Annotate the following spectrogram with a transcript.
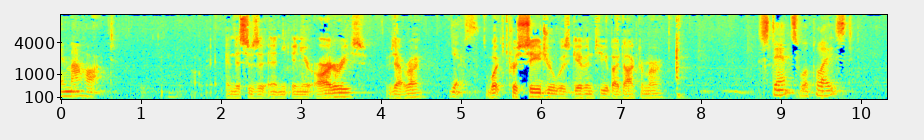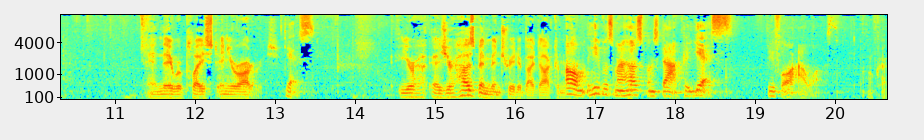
in my heart. And this was in, in your arteries? Is that right? Yes. What procedure was given to you by Dr. Murray? Stents were placed. And they were placed in your arteries. Yes. Your, has your husband been treated by Dr. Murray? Oh, he was my husband's doctor. Yes, before I was. Okay.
